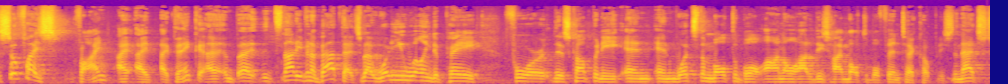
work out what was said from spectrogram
SoFi's fine, I, I, I think, uh, but it's not even about that. It's about what are you willing to pay for this company and, and what's the multiple on a lot of these high multiple fintech companies. And that's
